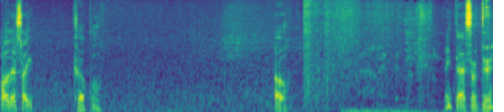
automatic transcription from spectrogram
Oh, that's like a couple. Oh. I think that's something.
